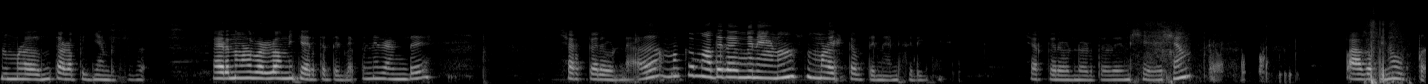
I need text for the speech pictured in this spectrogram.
നമ്മളതൊന്ന് തിളപ്പിക്കാൻ വെക്കുക. വേറെ നമ്മൾ വെള്ളമൊന്നും ചേർത്തിട്ടില്ല പിന്നെ രണ്ട് ശർക്കര ഉണ്ട് അത് നമുക്ക് മധുരം എങ്ങനെയാണ്? നമ്മളെ ഇഷ്ടത്തിനനുസരിച്ച് ശർക്കര കൊണ്ട് കൊടുത്തതിന് ശേഷം പാകത്തിന് ഉപ്പ്.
